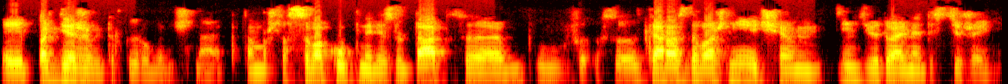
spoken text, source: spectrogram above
и поддерживать друг друга начинают, потому что совокупный результат э, гораздо важнее, чем индивидуальное достижение.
